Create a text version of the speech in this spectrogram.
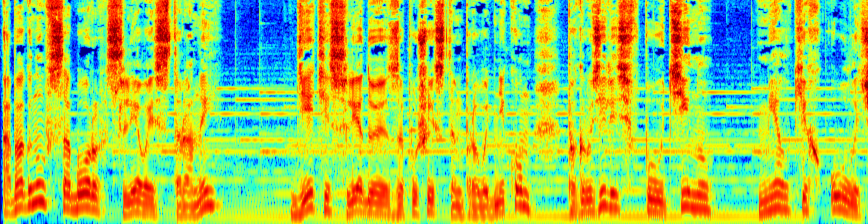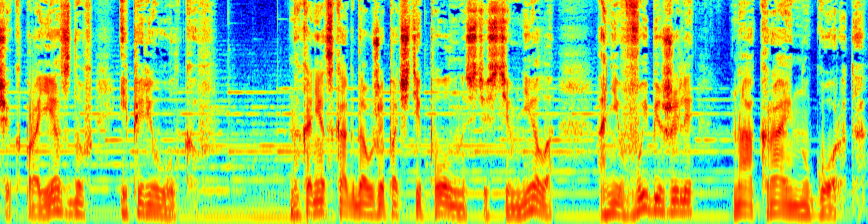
Обогнув собор с левой стороны, дети, следуя за пушистым проводником, погрузились в паутину мелких улочек, проездов и переулков. Наконец, когда уже почти полностью стемнело, они выбежали на окраину города.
